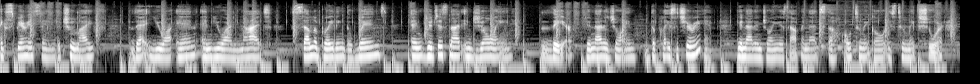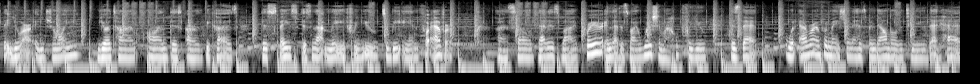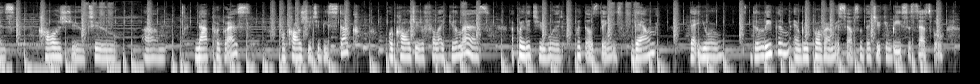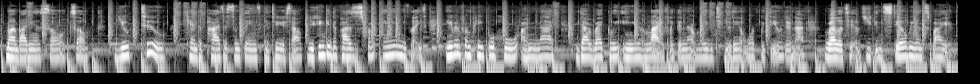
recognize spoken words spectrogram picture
experiencing the true life that you are in and you are not celebrating the wins and you're just not enjoying there. You're not enjoying the place that you're in. You're not enjoying yourself and that's the ultimate goal is to make sure that you are enjoying your time on this earth because this space is not made for you to be in forever. And so that is my prayer and that is my wish and my hope for you is that whatever information that has been downloaded to you that has caused you to um, not progress or caused you to be stuck or caused you to feel like you're less, I pray that you would put those things down, that you will delete them and reprogram yourself so that you can be successful mind, body, and soul. So you too can deposit some things into yourself. You can get deposits from any place, even from people who are not directly in your life, like they're not related to you, they don't work with you, they're not relatives. You can still be inspired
